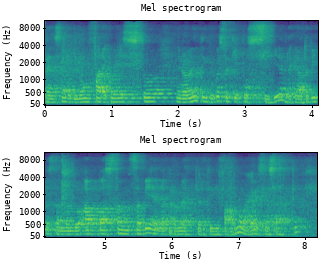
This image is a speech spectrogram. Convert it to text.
pensare di non fare questo nel momento in cui questo ti è possibile, perché la tua vita sta andando abbastanza bene da permetterti di farlo, magari sia sette,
